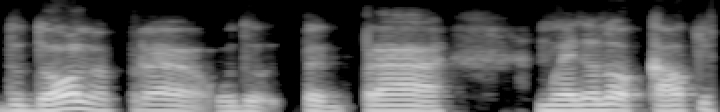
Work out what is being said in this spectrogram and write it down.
do dólar para moeda local que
